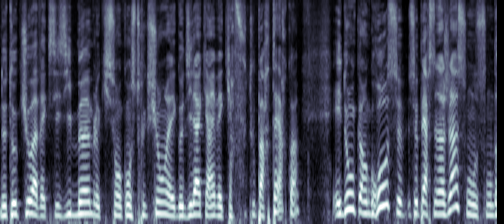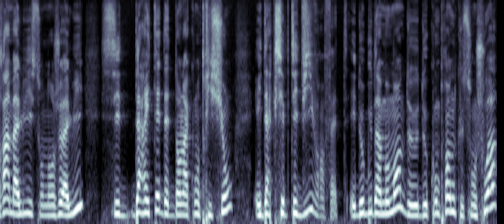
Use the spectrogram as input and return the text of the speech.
de Tokyo, avec ses immeubles qui sont en construction, et Godzilla qui arrive et qui refout tout par terre, quoi. Et donc, en gros, ce, personnage-là, son, drame à lui, son enjeu à lui, c'est d'arrêter d'être dans la contrition et d'accepter de vivre, en fait. Et d'au bout d'un moment, de comprendre que son choix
